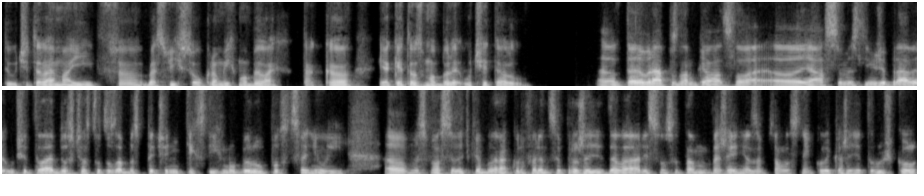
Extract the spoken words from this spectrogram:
ty učitelé mají v, ve svých soukromých mobilech. Tak eh, jak je to s mobily učitelů? Eh, to je dobrá poznámka, Václavé. Eh, já si myslím, že právě učitelé dost často to zabezpečení těch svých mobilů podceňují. Eh, my jsme vlastně teďka byli na konferenci pro ředitele a když jsem se tam veřejně zeptal s několika ředitelů škol,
